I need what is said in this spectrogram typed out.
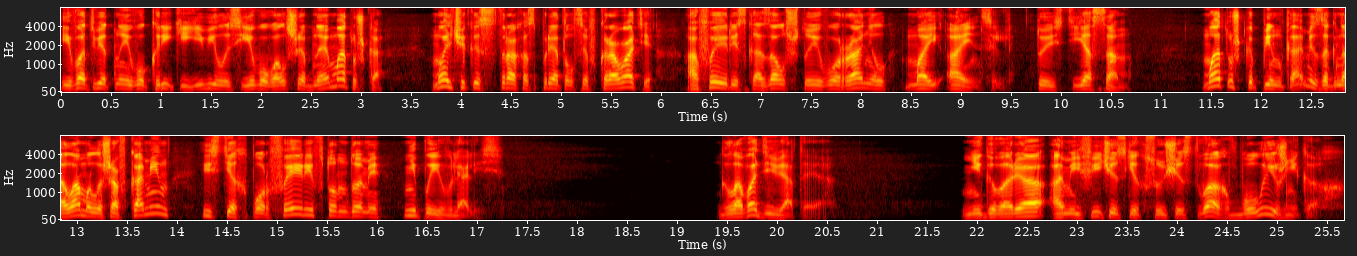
и в ответ на его крики явилась его волшебная матушка, мальчик из страха спрятался в кровати, а Фейри сказал, что его ранил Май Айнцель, то есть я сам. Матушка пинками загнала малыша в камин, и с тех пор Фейри в том доме не появлялись. Глава девятая. Не говоря о мифических существах в булыжниках,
